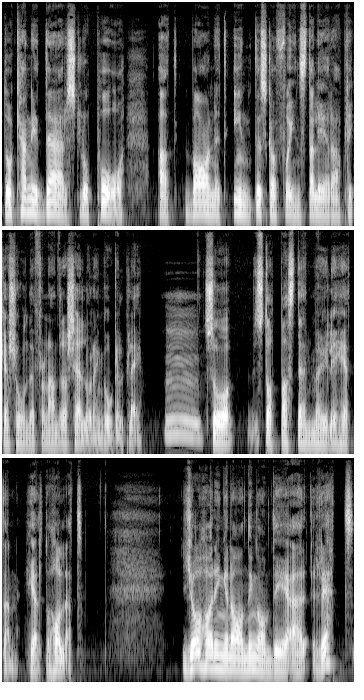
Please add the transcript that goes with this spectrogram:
då kan ni där slå på att barnet inte ska få installera applikationer från andra källor än Google Play. Så stoppas den möjligheten helt och hållet. Jag har ingen aning om det är rätt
